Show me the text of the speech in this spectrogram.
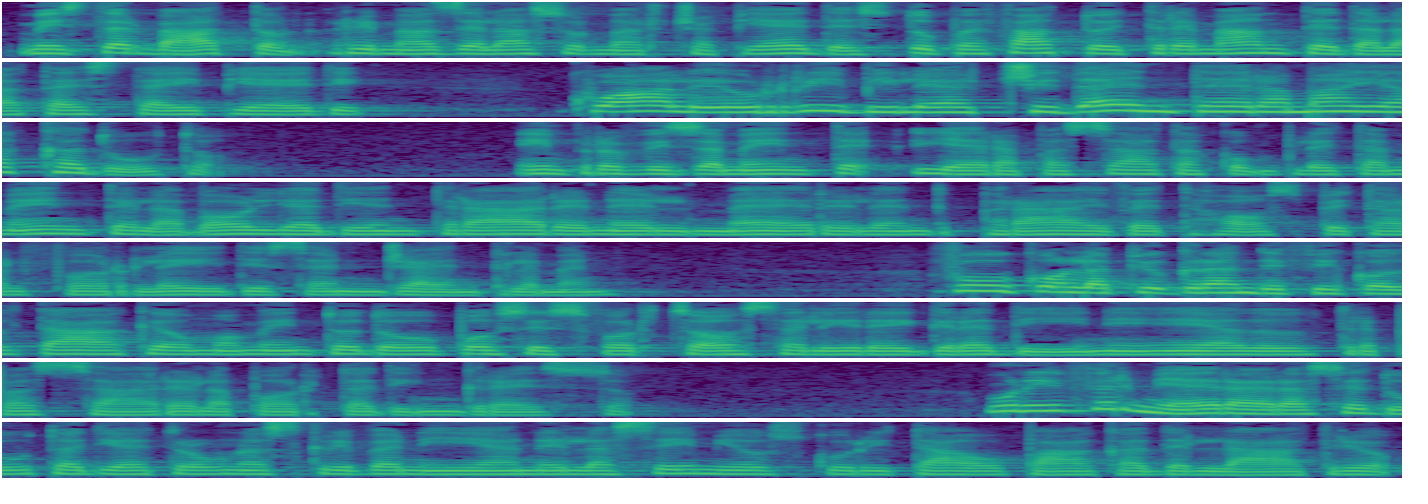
Mr. Button rimase là sul marciapiede, stupefatto e tremante dalla testa ai piedi. Quale orribile accidente era mai accaduto? Improvvisamente gli era passata completamente la voglia di entrare nel Maryland Private Hospital for Ladies and Gentlemen. Fu con la più gran difficoltà che un momento dopo si sforzò a salire i gradini e ad oltrepassare la porta d'ingresso. Un'infermiera era seduta dietro una scrivania nella semi-oscurità opaca dell'atrio.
